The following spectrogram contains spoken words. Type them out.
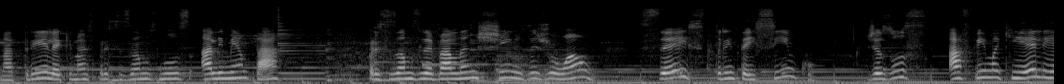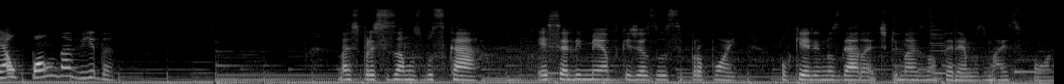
na trilha é que nós precisamos nos alimentar. Precisamos levar lanchinhos. E João 6,35, Jesus afirma que Ele é o pão da vida. Nós precisamos buscar esse alimento que Jesus se propõe, porque Ele nos garante que nós não teremos mais fome.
